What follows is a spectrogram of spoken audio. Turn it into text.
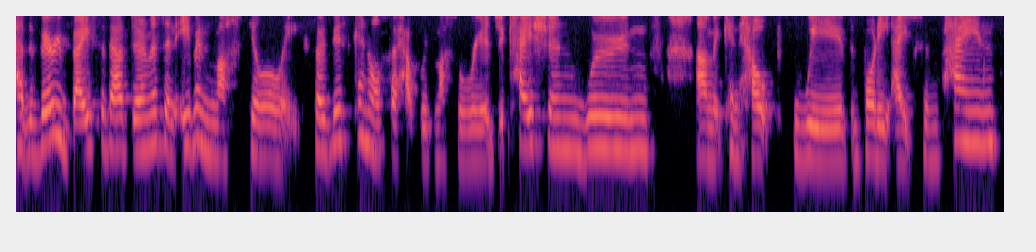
at the very base of our dermis and even muscularly. So this can also help with muscle re-education, wounds. Um, it can help with body aches and pains.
